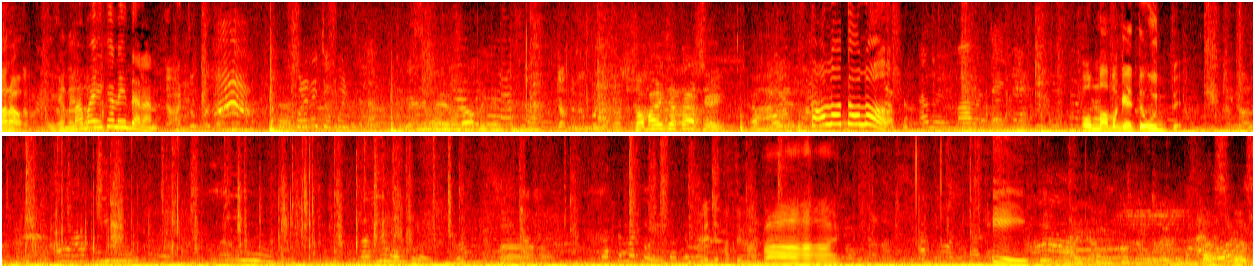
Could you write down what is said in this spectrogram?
দাঁড়াও এখানে বাবা এখানেই দাঁড়ান। সবাই যাতে আসে তলো তলো। ও বাবাকে তো উঠবে। এই বাই এই বাস বাস।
